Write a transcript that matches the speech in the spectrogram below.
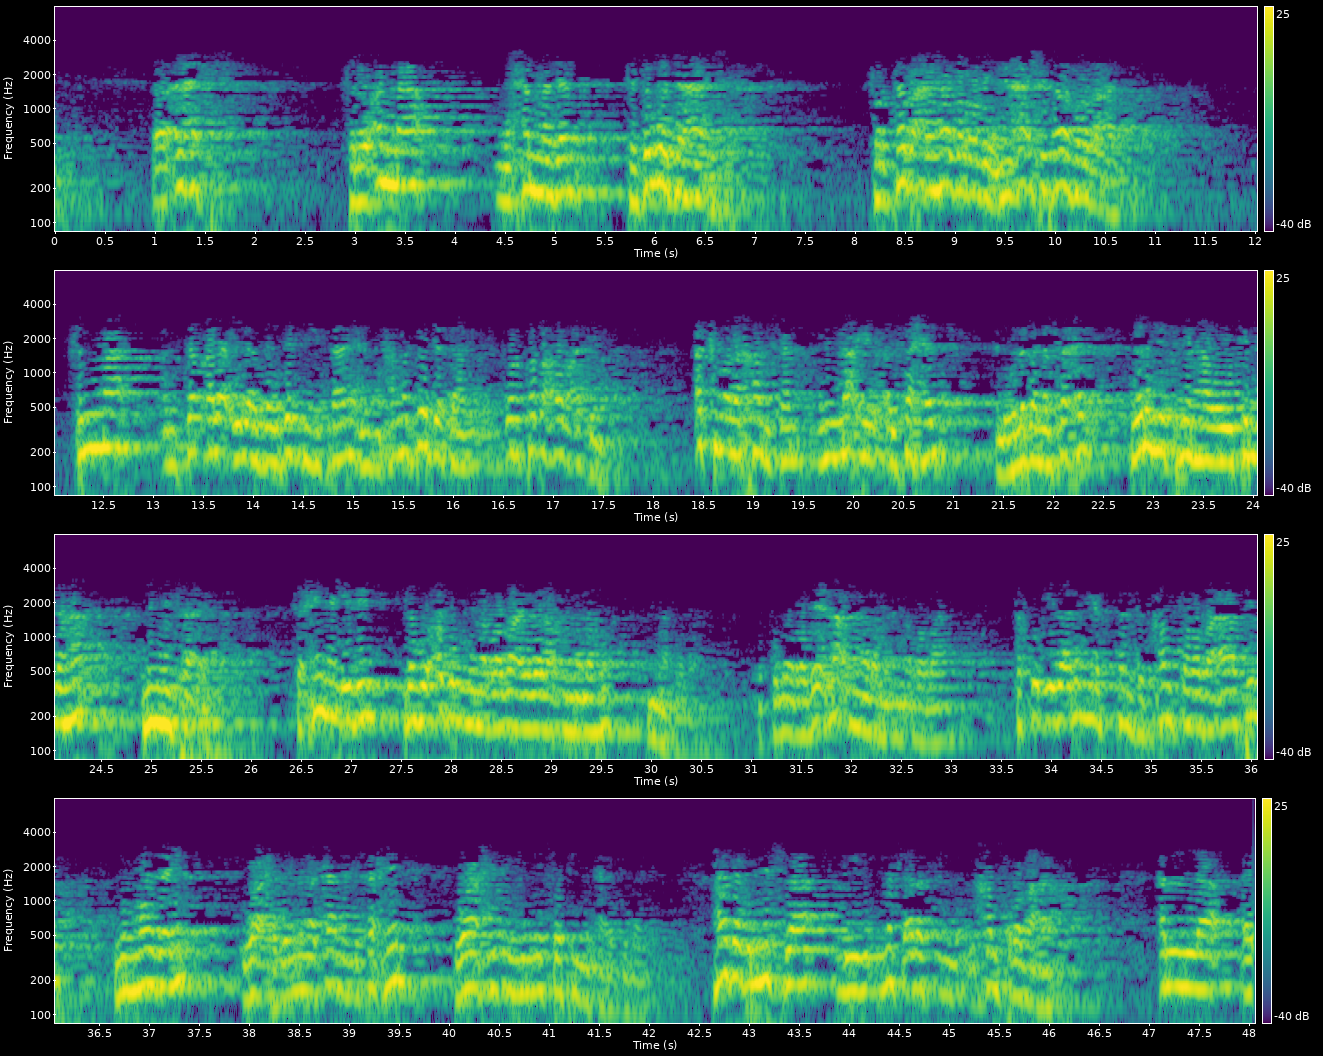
آه العكس. فلو أن محمدا تزوج عائشة فارتضع هذا الرضيع من عائشة ثلاث رضعات ثم انتقل إلى زوجته الثانية عند محمد زوجة ثانية وارتضع رضعتين. أكمل خمسا من ماء الفحل اللي هو لبن الفحل ولم يكملها ويتمها من نسائه. فحينئذ له أب من الرضاع ولا أم له من الرضاع. يقول الرضيع لا أم له من الرضاع. تقول إذا لم يستنفذ خمس رضعات من موضع واحد وإنما كان لفحل واحد من نسوة متعددة. هذا بالنسبة لمسألة الخمس رضعات.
